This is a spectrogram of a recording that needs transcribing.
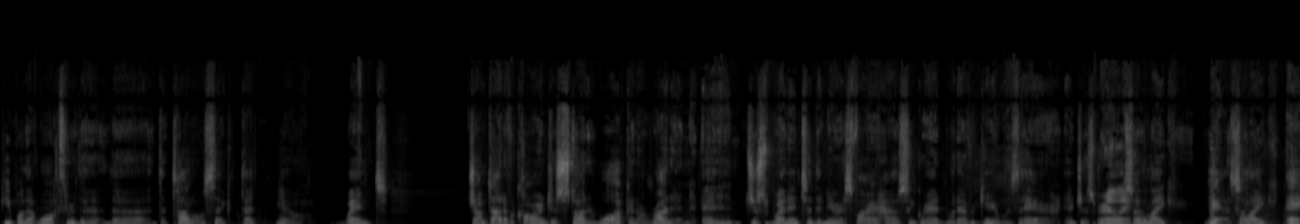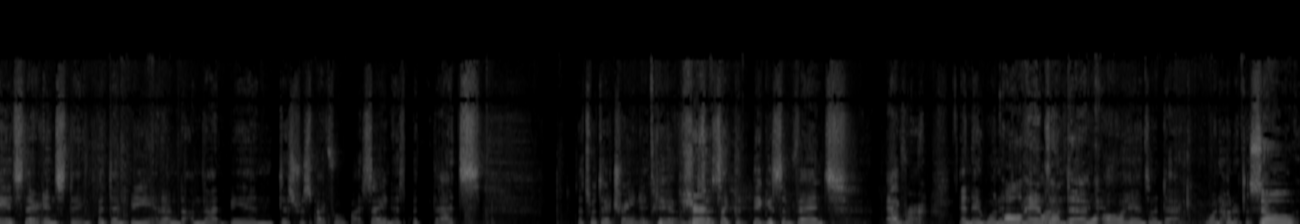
people that walk through the, the, the tunnels that, that, you know, went, jumped out of a car and just started walking or running and just went into the nearest firehouse and grabbed whatever gear was there and just went. Really? So like, yeah. So like, A, it's their instinct, but then B, and I'm, I'm not being disrespectful by saying this, but that's, that's what they're trained to do. Sure. So it's like the biggest event ever. And they wanted All hands on of that. deck. All hands on deck. 100%. So,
